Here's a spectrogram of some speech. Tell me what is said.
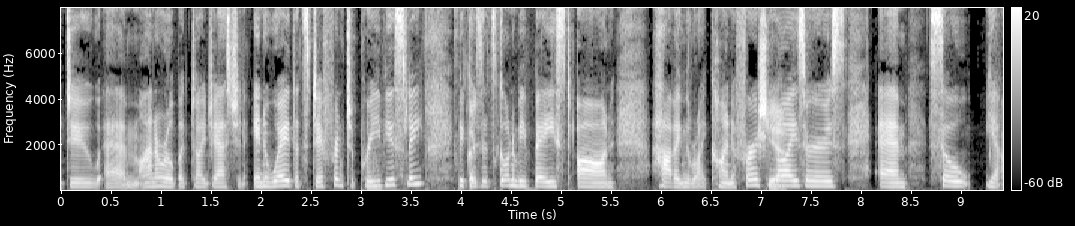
do um, anaerobic digestion in a way that's different Hmm. to previously, because it's going to be based on having the right kind of fertilizers. Um, so, yeah,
